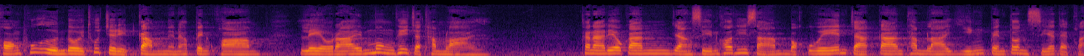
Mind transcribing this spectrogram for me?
ของผู้อื่นโดยทุจริตกรรมเนี่ยนะเป็นความเลวร้ายมุ่งที่จะทำลาย ขณะเดียวกันอย่างศีลข้อที่สามบอกเว้นจากการทำลายหญิงเป็นต้นเสียแต่ไกล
